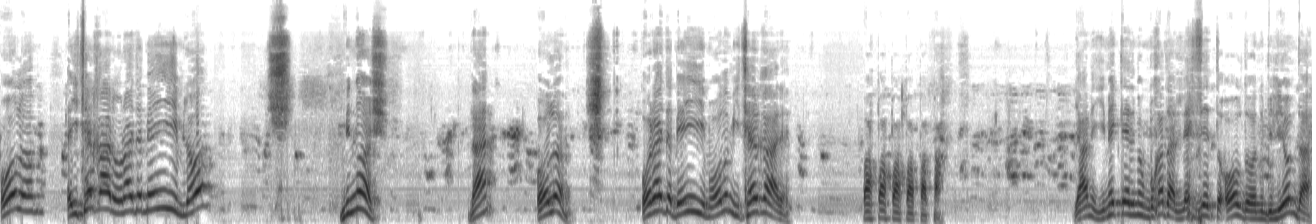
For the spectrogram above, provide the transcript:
Oğlum, e iter gari orayı ben yiyeyim lo. Şşş. Minnoş. Lan Oğlum. Orayı da ben yiyeyim oğlum yeter gari. Bak bak bak bak bak bak. Yani yemeklerimin bu kadar lezzetli olduğunu biliyorum da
